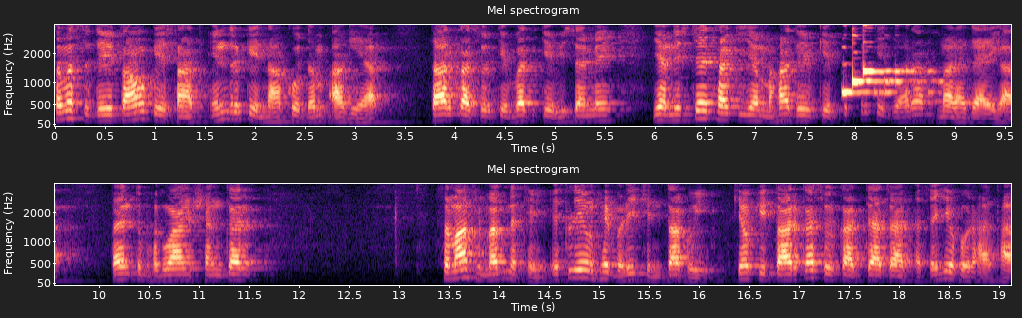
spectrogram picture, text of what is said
समस्त देवताओं के साथ इंद्र के नाको दम आ गया। तारकासुर के वध के विषय में यह निश्चय था कि यह महादेव के पुत्र के द्वारा मारा जाएगा। परंतु भगवान शंकर समाधि मग्न थे, इसलिए उन्हें बड़ी चिंता हुई। क्योंकि तारकासुर का अत्याचार असह्य हो रहा था।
